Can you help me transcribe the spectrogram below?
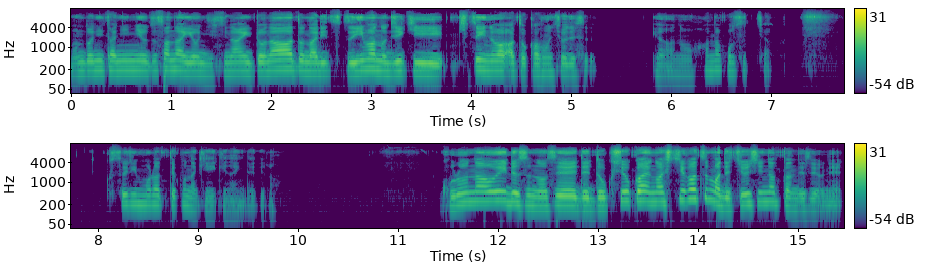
本当に他人にうつさないようにしないとなぁとなりつつ、今の時期、きついのは、あと花粉症です。いや、あの、鼻こすっちゃう。薬もらってこなきゃいけないんだけど。コロナウイルスのせいで読書会が7月まで中止になったんですよね。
